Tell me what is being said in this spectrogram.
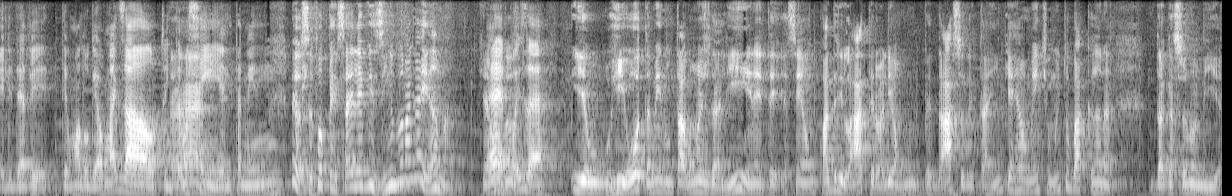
ele deve ter um aluguel mais alto. Então, É. assim, ele também... Meu, tem- se for pensar, ele é vizinho do Nagayama. Que É, um dos- pois é. E o Rio também não está longe dali, né? Tem, assim, é um quadrilátero ali, é um pedaço do Itaim que é realmente muito bacana da gastronomia.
